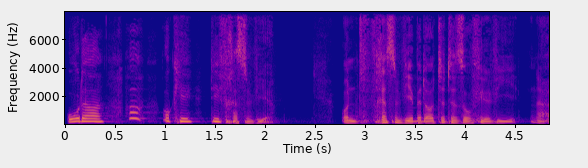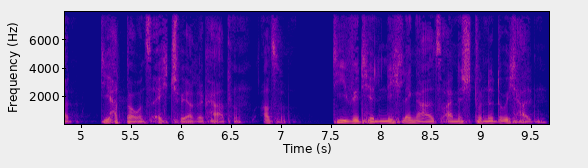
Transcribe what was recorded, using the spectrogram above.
oder, ah, okay, die fressen wir. Und fressen wir bedeutete so viel wie, na, die hat bei uns echt schwere Karten. Also die wird hier nicht länger als eine Stunde durchhalten.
